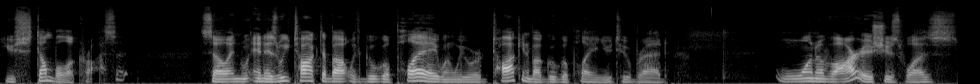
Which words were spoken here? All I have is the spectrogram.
You stumble across it. So, and, and as we talked about with Google Play, when we were talking about Google Play and YouTube Red, one of our issues was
